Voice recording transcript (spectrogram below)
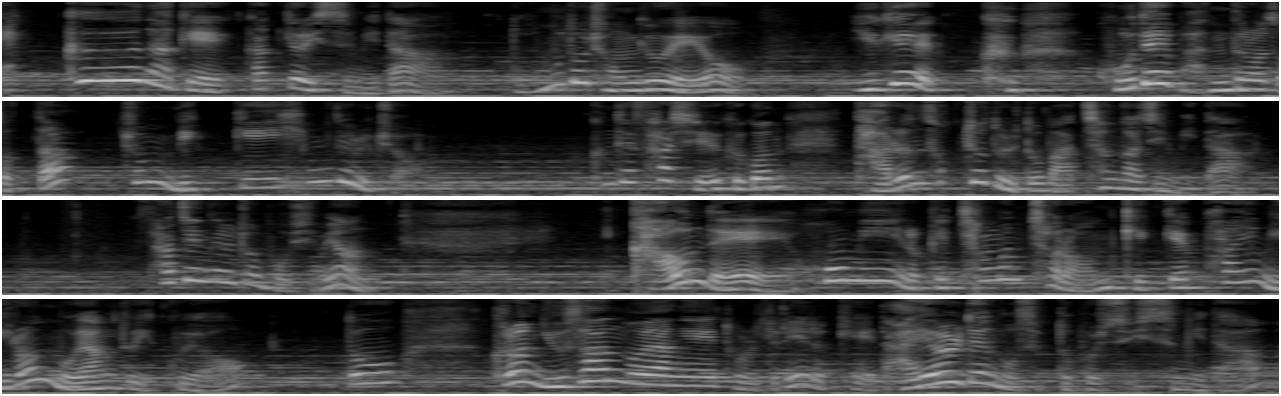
매끈하게 깎여 있습니다. 너무도 정교해요. 이게 그 고대 만들어졌다? 좀 믿기 힘들죠. 근데 사실 그건 다른 석조들도 마찬가지입니다. 사진을 좀 보시면 가운데 홈이 이렇게 창문처럼 깊게 파인 이런 모양도 있고요. 또 그런 유사한 모양의 돌들이 이렇게 나열된 모습도 볼 수 있습니다.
